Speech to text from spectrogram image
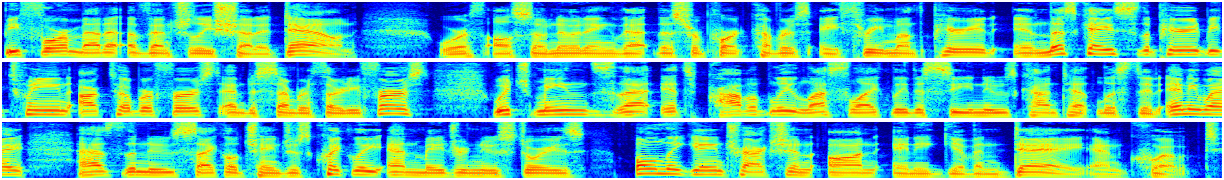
before Meta eventually shut it down. Worth also noting that this report covers a three month period, in this case, the period between October 1st and December 31st, which means that it's probably less likely to see news content listed anyway, as the news cycle changes quickly and major news stories only gain traction on any given day, end quote.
